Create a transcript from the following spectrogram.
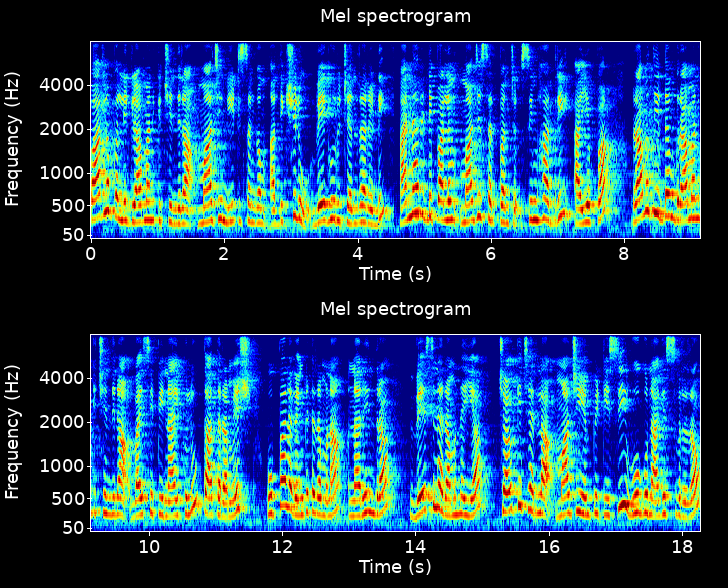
పార్లపల్లి గ్రామానికి చెందిన మాజీ నీటి సంఘం అధ్యక్షులు వేగూరు చంద్రారెడ్డి అన్నారెడ్డిపాలెం మాజీ సర్పంచ్ సింహాద్రి అయ్యప్ప రామతీర్థం గ్రామానికి చెందిన వైసీపీ నాయకులు తాత రమేష్ ఉప్పాల వెంకటరమణ నరేంద్ర వేసిన రమణయ్య చౌకిచెర్ల మాజీ ఎంపీటీసీ ఊగు నాగేశ్వరరావు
